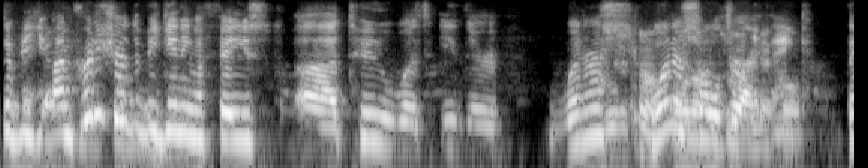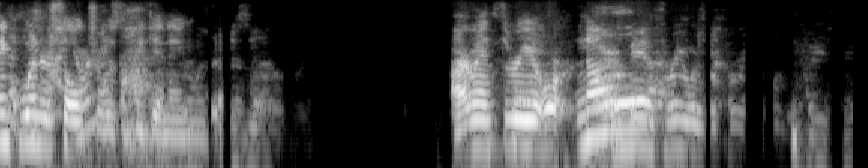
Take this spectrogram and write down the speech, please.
Post-credits scene for The be- I'm pretty sure the beginning of phase uh, two was either Winter I'm just gonna Winter hold on to Soldier, I think. I think Winter Soldier was the beginning. Iron Man three or no? Iron Man 3 was the first one phase two.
